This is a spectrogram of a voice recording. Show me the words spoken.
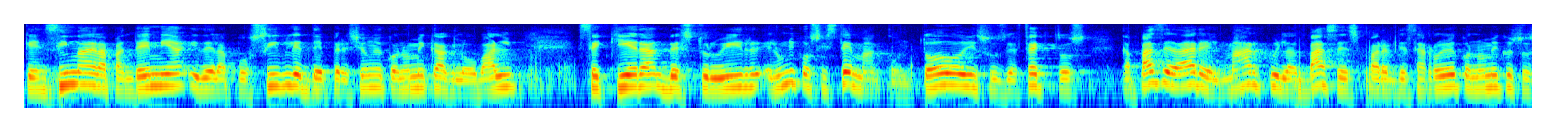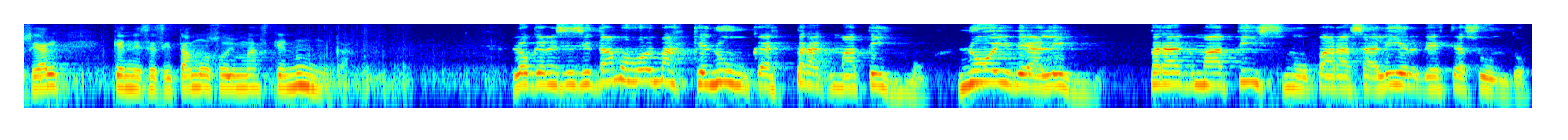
que encima de la pandemia y de la posible depresión económica global se quiera destruir el único sistema, con todo y sus defectos, capaz de dar el marco y las bases para el desarrollo económico y social que necesitamos hoy más que nunca? Lo que necesitamos hoy más que nunca es pragmatismo, no idealismo pragmatismo para salir de este asunto.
